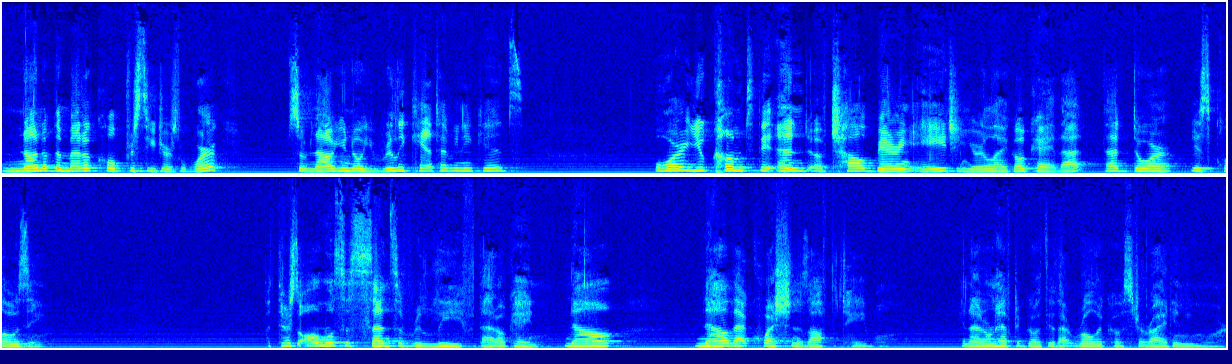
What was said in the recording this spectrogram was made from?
none of the medical procedures work, so now you know you really can't have any kids. Or you come to the end of childbearing age and you're like, okay, that, that door is closing. But there's almost a sense of relief that, okay, now, now that question is off the table. And I don't have to go through that roller coaster ride anymore.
